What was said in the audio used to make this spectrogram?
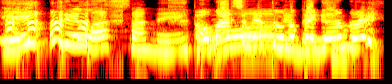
Entrelaçamento. o Marte oh, Netuno pegando aí.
